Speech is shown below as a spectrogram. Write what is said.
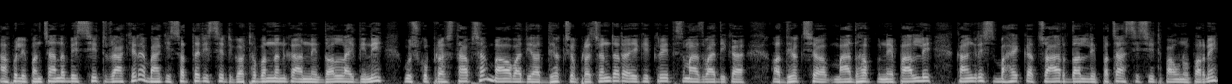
आफूले पञ्चानब्बे सीट राखेर बाँकी सत्तरी सीट गठबन्धनका अन्य दललाई दिने उसको प्रस्ताव छ। माओवादी अध्यक्ष प्रचण्ड र एकीकृत समाजवादीका अध्यक्ष माधव नेपालले कांग्रेस बाहेकका चार दलले पचासी सीट पाउनुपर्ने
